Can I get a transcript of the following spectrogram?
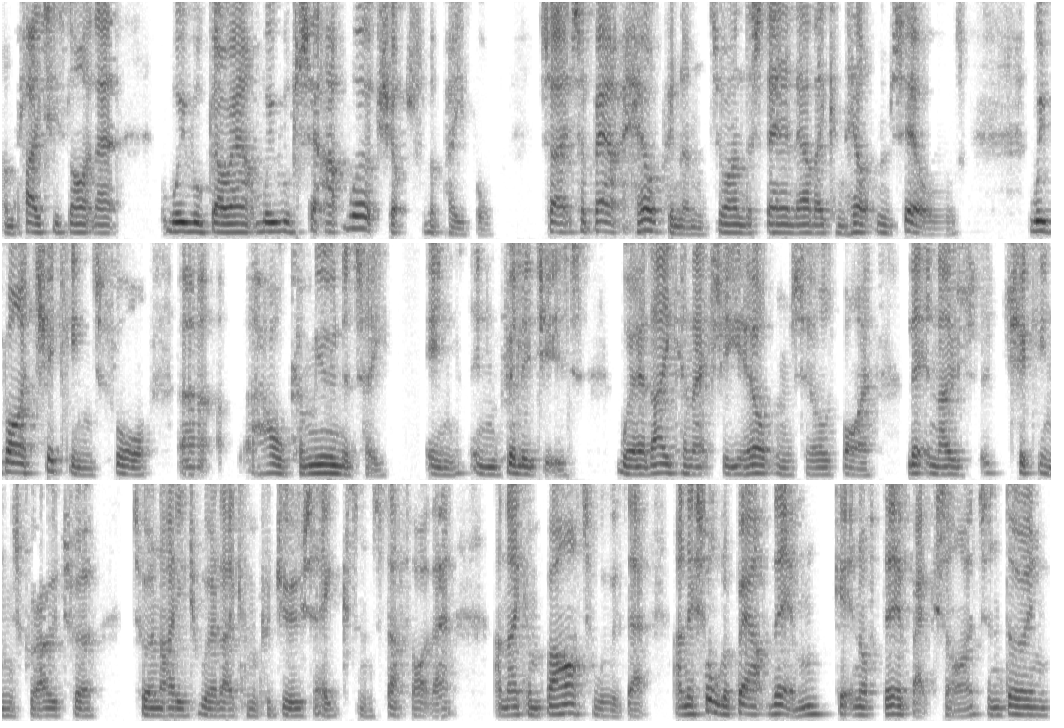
and places like that. We will go out and we will set up workshops for the people. So it's about helping them to understand how they can help themselves. We buy chickens for uh, a whole community in in villages where they can actually help themselves by letting those chickens grow to a, to an age where they can produce eggs and stuff like that and they can barter with that. And it's all about them getting off their backsides and doing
